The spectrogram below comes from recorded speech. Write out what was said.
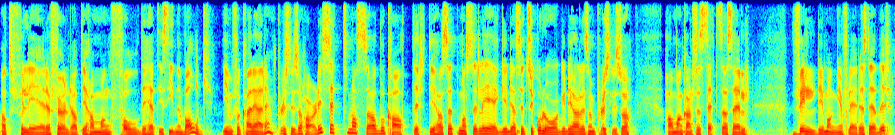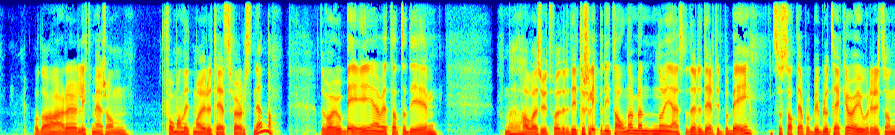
at flere føler at de har mangfoldighet i sine valg innenfor karriere. Plutselig så har de sett masse advokater, de har sett masse leger, de har sett psykologer, de har liksom plutselig så har man kanskje sett seg selv veldig mange flere steder. Og da er det litt mer sånn Får man litt majoritetsfølelsen igjen, da. Det var jo BI, jeg vet at de halvveis utfordret de til å slippe de tallene, men når jeg studerte deltid på BI, så satt jeg på biblioteket og jeg gjorde litt sånn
